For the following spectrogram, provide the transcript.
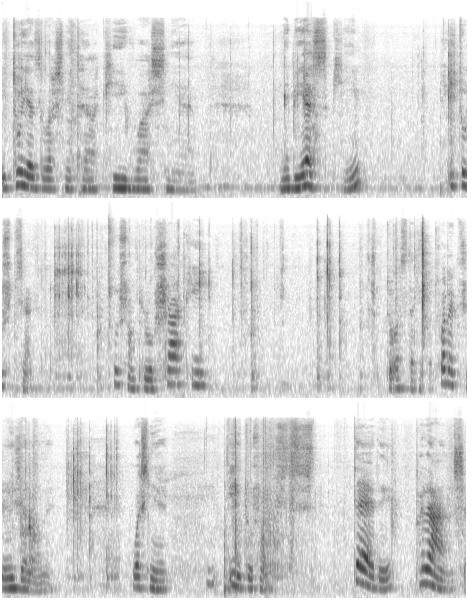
I tu jest właśnie taki właśnie niebieski. I tu sprzęt. Tu są pluszaki. Tu ostatni potworek, czyli zielony. Właśnie. I tu są cztery plansze.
